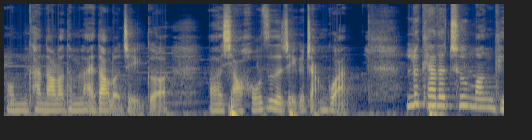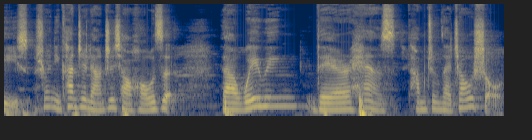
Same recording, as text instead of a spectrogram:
我们看到了，他们来到了这个，呃，小猴子的这个展馆。Look at the two monkeys。说，你看这两只小猴子，They're waving their hands。他们正在招手。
